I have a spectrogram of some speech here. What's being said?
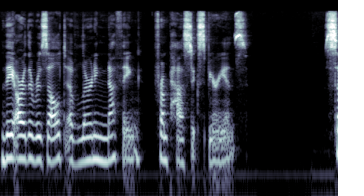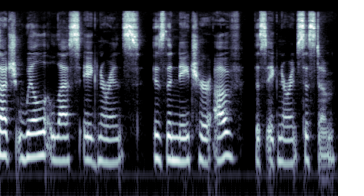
They are the result of learning nothing from past experience. Such will less ignorance is the nature of this ignorant system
